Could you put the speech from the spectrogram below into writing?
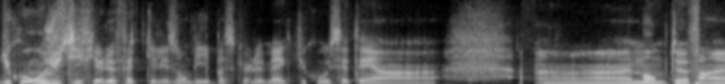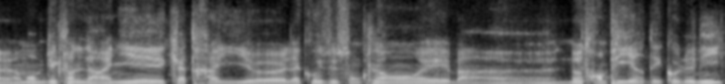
du coup en justifier le fait qu'il y ait les zombies, parce que le mec, du coup, c'était un, un membre de, enfin, un membre du clan de l'araignée qui a trahi euh, la cause de son clan et ben euh, notre empire des colonies.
